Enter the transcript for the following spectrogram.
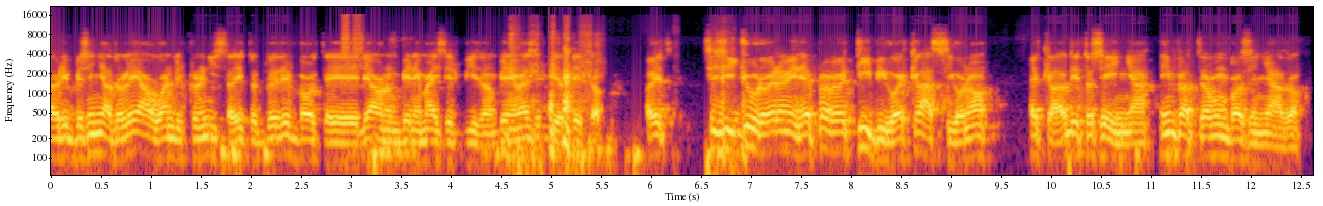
avrebbe segnato Leao quando il cronista ha detto due o tre volte Leao non viene mai servito, non viene mai servito. Ho detto, ho detto sì, sì, giuro, veramente, è proprio tipico, è classico, no? È claro, ho detto segna e infatti dopo un po' ha segnato.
